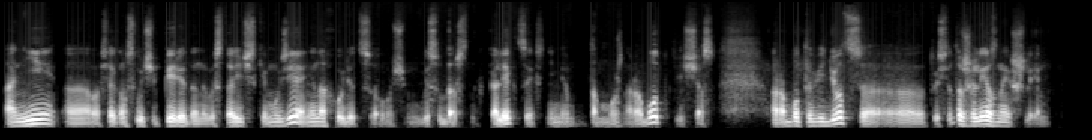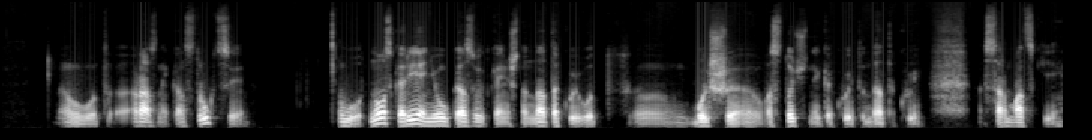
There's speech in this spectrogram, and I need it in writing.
они, э, во всяком случае, переданы в исторический музей, они находятся в общем, в государственных коллекциях, с ними там можно работать, и сейчас работа ведется, э, то есть это железные шлемы, вот, разные конструкции, вот, но скорее они указывают, конечно, на такой вот э, больше восточный какой-то, да, такой сарматский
